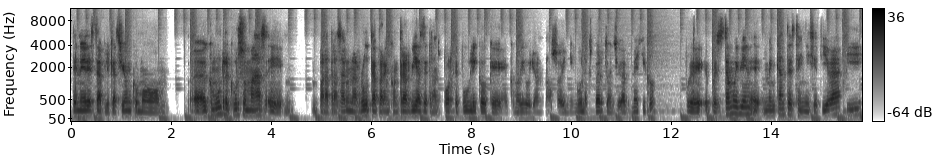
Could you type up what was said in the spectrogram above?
tener esta aplicación como, eh, como un recurso más eh, para trazar una ruta, para encontrar vías de transporte público, que como digo yo no soy ningún experto en Ciudad de México, pues, pues está muy bien, eh, me encanta esta iniciativa y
